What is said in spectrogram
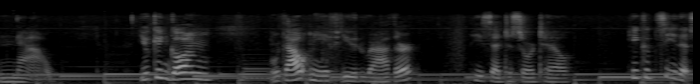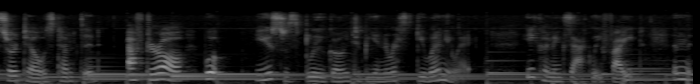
now. You can go on without me if you'd rather, he said to Swordtail. He could see that Swordtail was tempted. After all, what use was Blue going to be in a rescue anyway? He couldn't exactly fight, and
